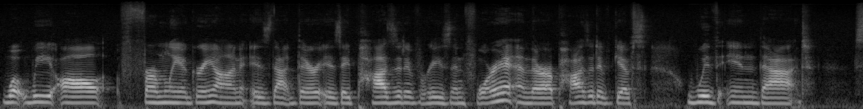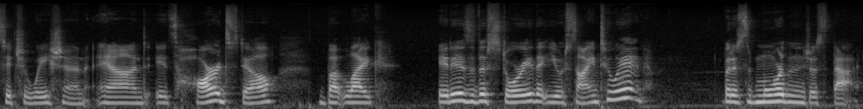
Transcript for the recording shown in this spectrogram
what we all firmly agree on is that there is a positive reason for it and there are positive gifts within that situation. And it's hard still, but like, it is the story that you assign to it, but it's more than just that.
